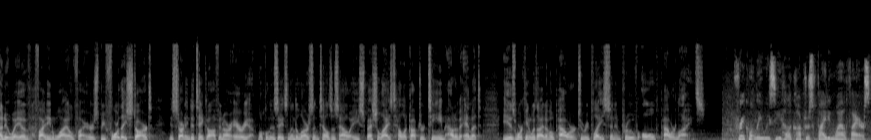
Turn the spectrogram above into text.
A new way of fighting wildfires before they start is starting to take off in our area. Local News 8's Linda Larson tells us how a specialized helicopter team out of Emmett is working with Idaho Power to replace and improve old power lines. Frequently, we see helicopters fighting wildfires,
